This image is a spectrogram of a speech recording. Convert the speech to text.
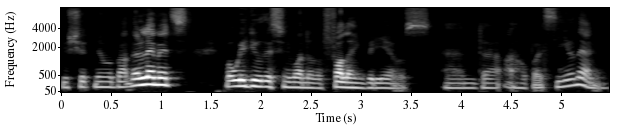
you should know about their limits. But we'll do this in one of the following videos and uh, I hope I'll see you then.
